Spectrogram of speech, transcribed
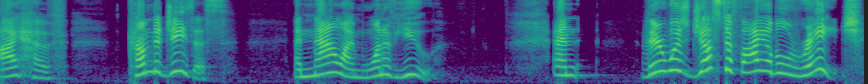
I have come to Jesus, and now I'm one of you. And there was justifiable rage.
